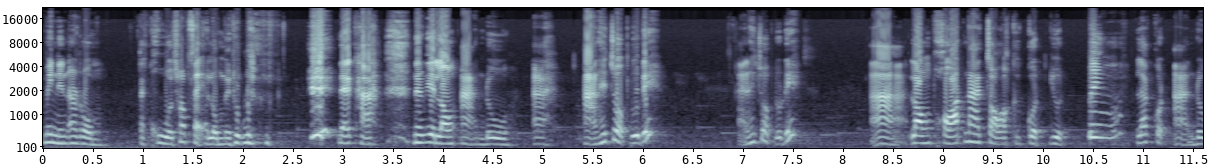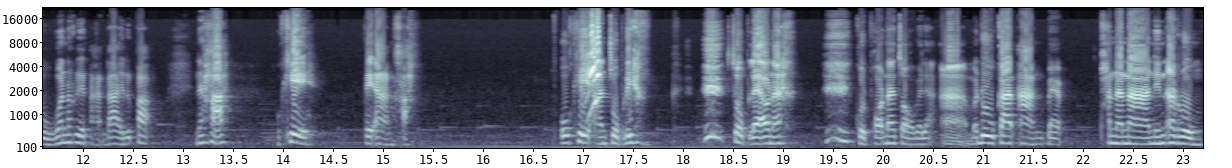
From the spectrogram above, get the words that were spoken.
ไม่เน้นอารมณ์ แต่ครูชอบใส่อารมณ์ในทุกเรื่องนะคะ นักเรียนลองอ่านดู อะ อ่านให้จบดูดิ อ่านให้จบดูดิ อ่า ลองพอสหน้าจอคือกดหยุดปิ้งแล้วกดอ่านดูว่านักเรียนอ่านได้หรือเปล่านะคะ โอเค ไปอ่านค่ะ โอเค อ่านจบหรือยังจบแล้วนะ กดพอสหน้าจอไปแล้ว อ่า มาดูการอ่านแบบพรรณนาเน้นอารมณ์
